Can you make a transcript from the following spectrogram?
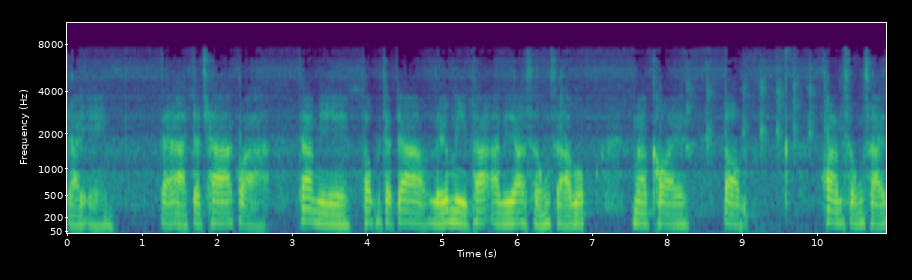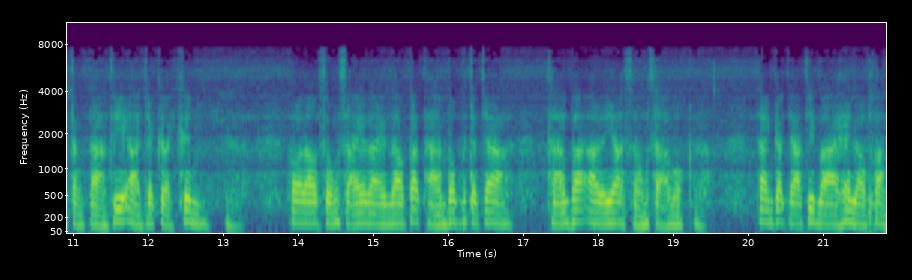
ใจเอง แต่อาจจะช้ากว่า ถ้ามีพระพุทธเจ้าหรือมีพระอริยสงสาวกมาคอยตอบความสงสัยต่างๆ ที่อาจจะเกิดขึ้น พอเราสงสัยอะไรเราก็ถามพระพุทธเจ้า ถามพระอริยสงสาวก ท่านก็จะอธิบายให้เราฟัง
